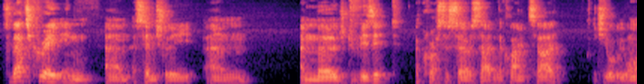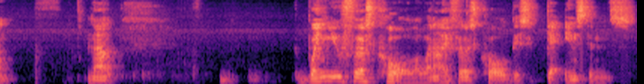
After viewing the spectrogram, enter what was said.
So that's creating um, essentially um, a merged visit across the server side and the client side, which is what we want. Now, when you first call, or when I first called this get instance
